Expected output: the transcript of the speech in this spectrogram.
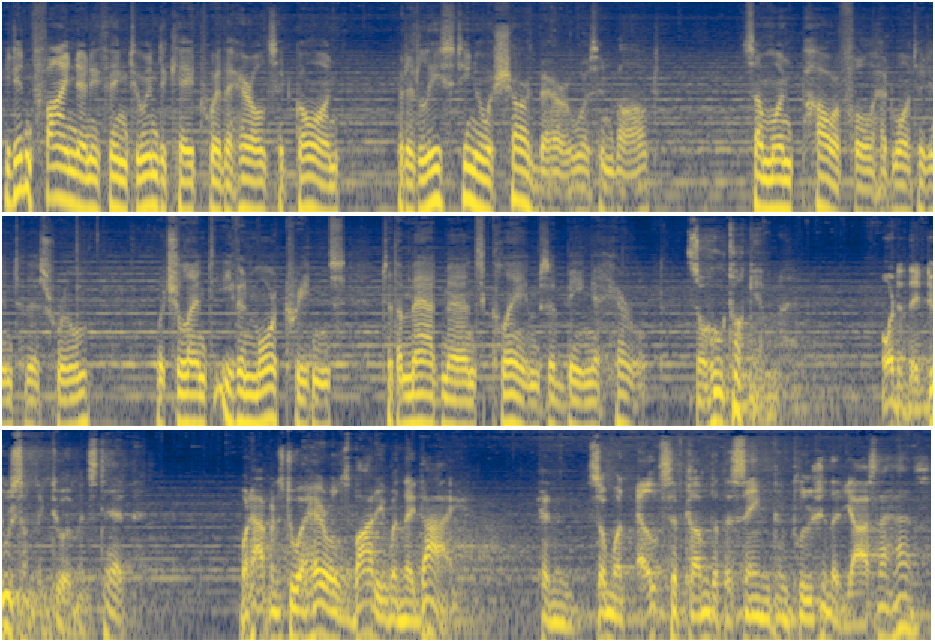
He didn't find anything to indicate where the heralds had gone, but at least he knew a shard bearer was involved. Someone powerful had wanted into this room, which lent even more credence to the madman's claims of being a herald. So who took him? Or did they do something to him instead? What happens to a herald's body when they die? Can someone else have come to the same conclusion that Jasnah has?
